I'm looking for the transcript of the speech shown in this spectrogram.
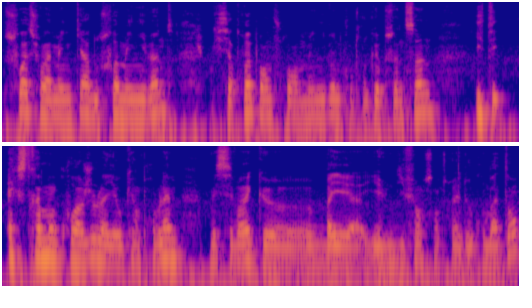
soit sur la main card ou soit main event, il s'est retrouvé par exemple en main event contre Cub Swanson, il était extrêmement courageux, là, il n'y a aucun problème. Mais c'est vrai que bah, il y, a une différence entre les deux combattants.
